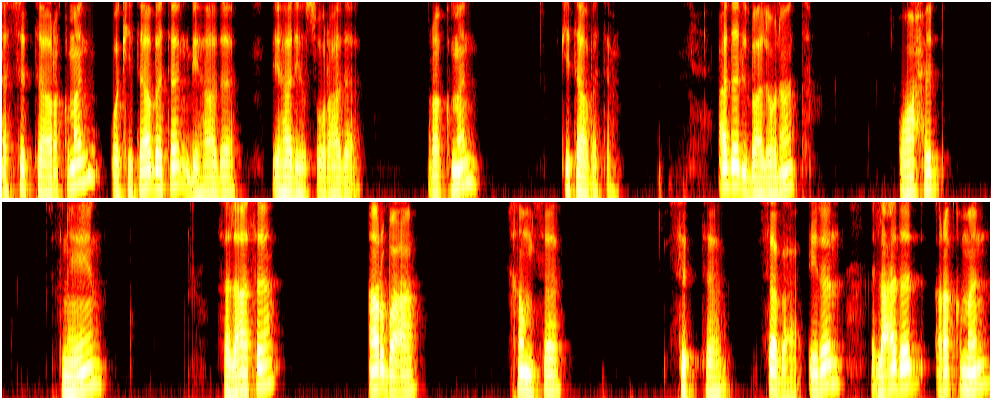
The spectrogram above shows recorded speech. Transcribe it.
الستة رقما وكتابة بهذا بهذه الصورة هذا رقما كتابة. عدد البالونات واحد اثنين ثلاثة أربعة خمسة ستة سبعة. إذا العدد رقما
